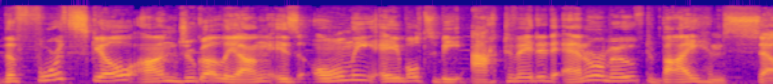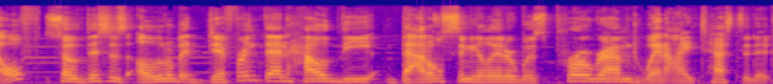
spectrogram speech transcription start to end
the fourth skill on Zhuge Liang is only able to be activated and removed by himself. So this is a little bit different than how the battle simulator was programmed when I tested it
